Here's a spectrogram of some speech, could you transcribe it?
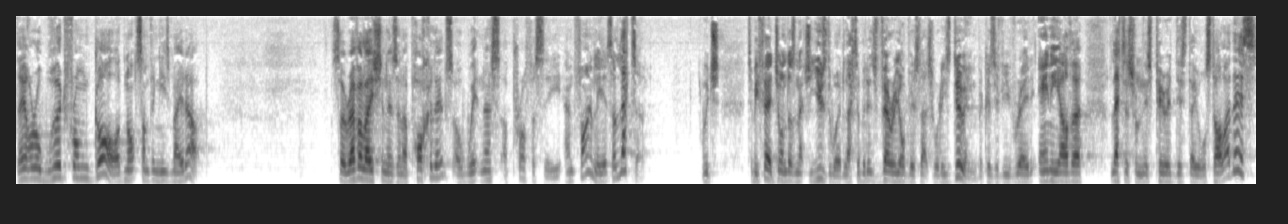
They are a word from God, not something he's made up. So, Revelation is an apocalypse, a witness, a prophecy, and finally, it's a letter, which to be fair, John doesn't actually use the word letter, but it's very obvious that's what he's doing, because if you've read any other letters from this period, this, they all start like this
